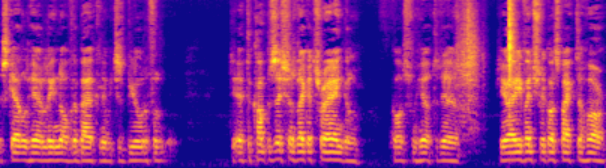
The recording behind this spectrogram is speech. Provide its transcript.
this girl here leaning over the balcony, which is beautiful. The, the composition is like a triangle, goes from here to there. The eye eventually goes back to her.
